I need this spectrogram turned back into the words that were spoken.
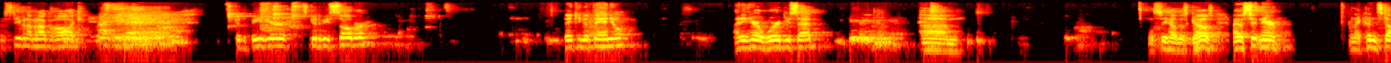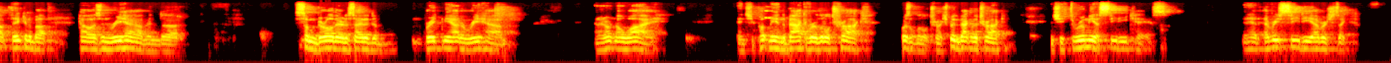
I'm Stephen. I'm an alcoholic. It's good to be here. It's good to be sober. Thank you, Nathaniel. I didn't hear a word you said. Um, we'll see how this goes. I was sitting here and I couldn't stop thinking about how I was in rehab and uh, some girl there decided to break me out of rehab. And I don't know why. And she put me in the back of her little truck. It wasn't a little truck. She put me in the back of the truck and she threw me a CD case. It had every CD ever. She's like,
